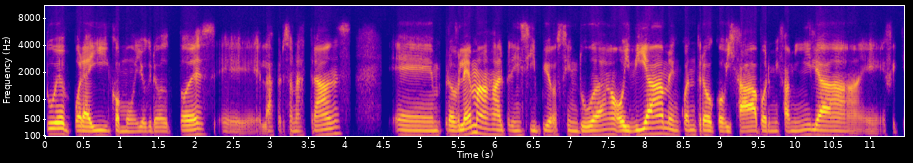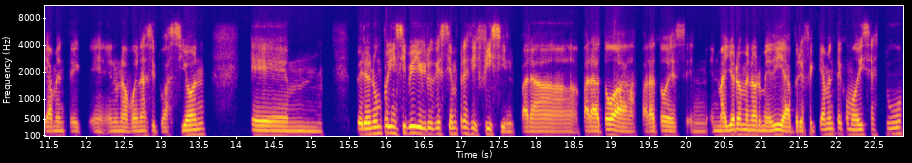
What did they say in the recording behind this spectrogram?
tuve por ahí, como yo creo todas eh, las personas trans, eh, problemas al principio, sin duda. Hoy día me encuentro cobijada por mi familia, eh, efectivamente en, una buena situación. Pero en un principio yo creo que siempre es difícil para, para todas, para todos, en, mayor o menor medida, pero efectivamente, como dices tú,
